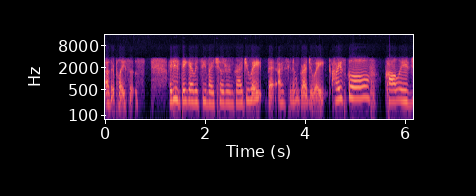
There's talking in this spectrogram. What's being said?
other places. I didn't think I would see my children graduate, but I've seen them graduate high school, college.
